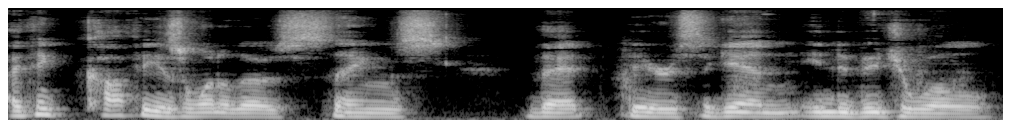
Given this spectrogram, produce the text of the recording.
I think coffee is one of those things that there's, again, individual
